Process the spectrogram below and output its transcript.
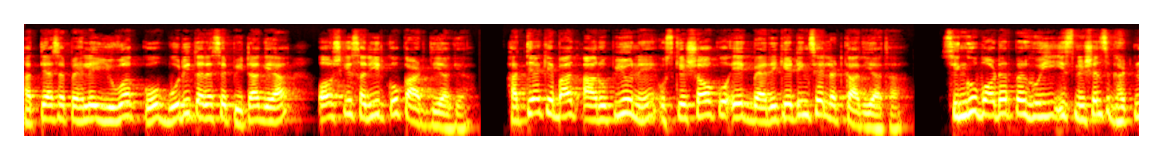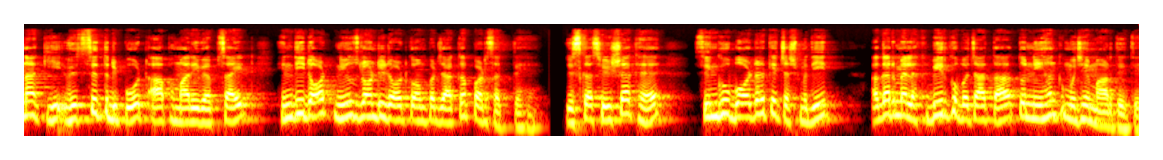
हत्या से पहले युवक को बुरी तरह से पीटा गया और उसके शरीर को काट दिया गया। हत्या के बाद आरोपियों ने उसके शव को एक बैरिकेडिंग से लटका दिया था। सिंघू बॉर्डर पर हुई इस निशंस घटना की विस्तृत रिपोर्ट आप हमारी website Hindi dot Newslaundry dot com पर जाकर पढ़ सकते हैं, जिसका शीर्षक है, सिंघू बॉर्डर के चश्मदीद, अगर मैं लखबीर को बचाता तो निहंक मुझे मार देते।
